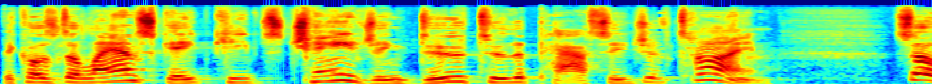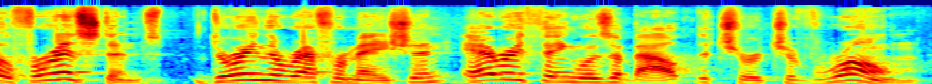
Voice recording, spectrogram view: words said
because the landscape keeps changing due to the passage of time. So, for instance, during the Reformation, everything was about the Church of Rome.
